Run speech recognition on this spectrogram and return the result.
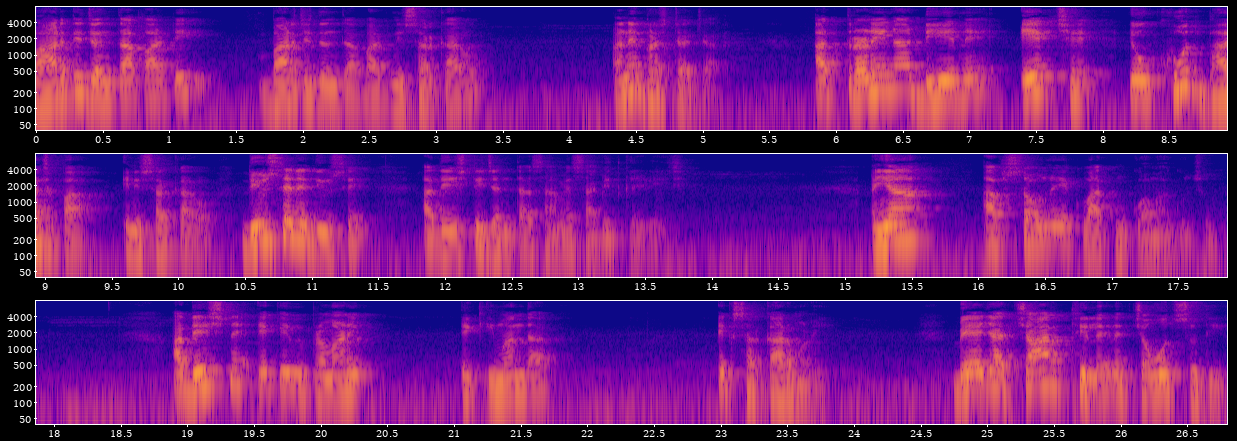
ભારતીય જનતા પાર્ટી, ભારતીય જનતા પાર્ટીની સરકારો અને ભ્રષ્ટાચાર. આ ત્રણેયના ડીએનએ એક છે એવું ખુદ ભાજપા એની સરકારો દિવસે ને દિવસે આ દેશની જનતા સામે સાબિત કરી રહી છે. અહીંયા આપ સૌને એક વાત મૂકવા માંગુ છું. આ દેશને એક એવી પ્રમાણિક, એક ઈમાનદાર, એક સરકાર મળી. બે હજાર ચારથી લઈને ચૌદ સુધી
